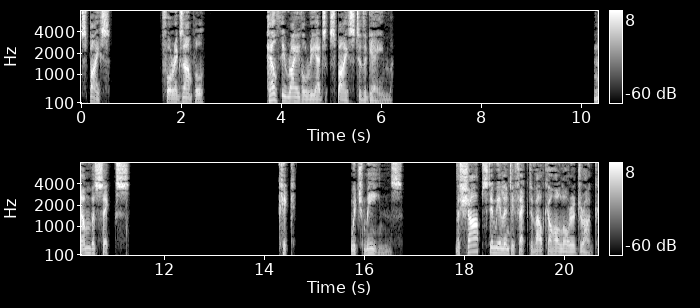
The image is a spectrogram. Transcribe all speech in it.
Spice. For example, healthy rivalry adds spice to the game. Number 6. Kick. Which means the sharp stimulant effect of alcohol or a drug.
